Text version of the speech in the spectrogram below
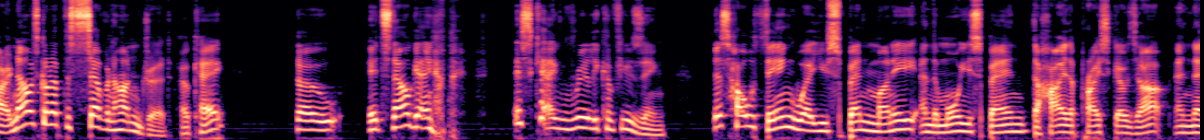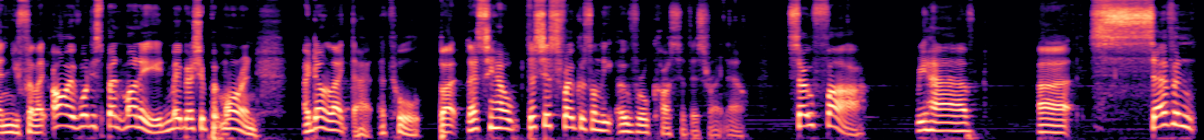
Alright, now it's gone up to 700, okay? So, it's now getting... it's getting really confusing. This whole thing where you spend money, and the more you spend, the higher the price goes up, and then you feel like, oh, I've already spent money, maybe I should put more in. I don't like that at all. But let's see how... Let's just focus on the overall cost of this right now. So far, we have uh, seven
